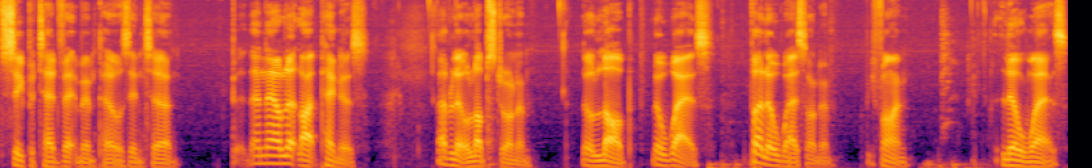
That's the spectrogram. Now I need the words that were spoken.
Super Ted vitamin pills into. Then they'll look like pingers. Have a little lobster on them. Little lob. Little Wes. Put a little Wes on them. Be fine. Lil Wes.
